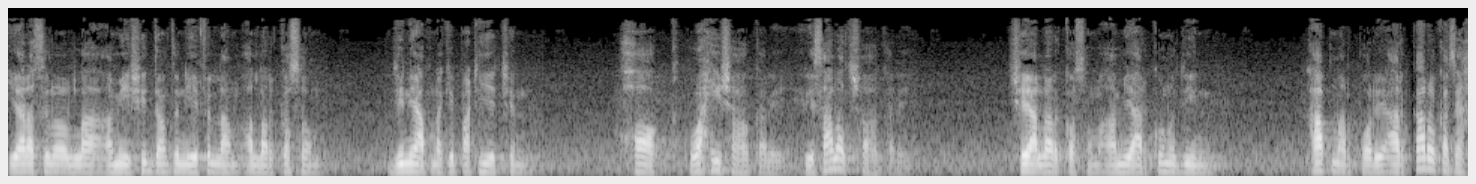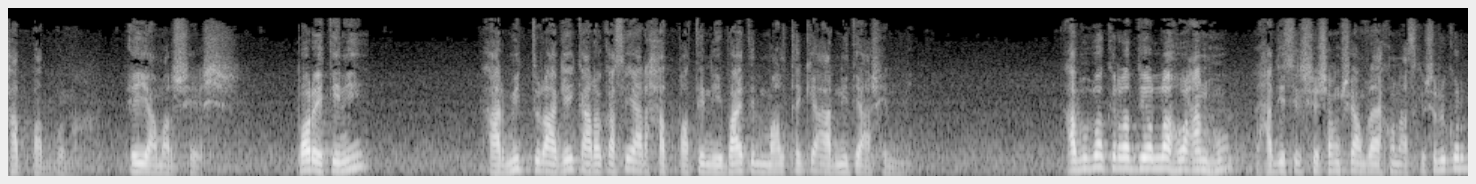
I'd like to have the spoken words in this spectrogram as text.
ইয়ারাসুল্লাহ আমি সিদ্ধান্ত নিয়ে ফেললাম আল্লাহর কসম, যিনি আপনাকে পাঠিয়েছেন। হক, ওয়াহি সহকারে, রেসালাত সহকারে। সে আল্লাহর কসম, আমি আর কোনো দিন আপনার পরে আর কারও কাছে হাত পাতব না। এই আমার শেষ। পরে তিনি আর মৃত্যুর আগে কারও কাছে আর হাত পাতেনি বাইতুল মাল থেকে আর নিতে আসেননি। আবু বকর রদিয়াল্লাহ আনহু, হাদিসের শেষ অংশে আমরা এখন আজকে শুরু করব।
